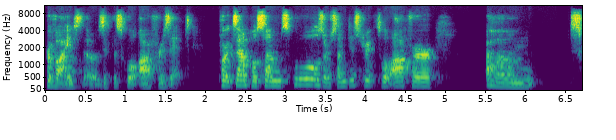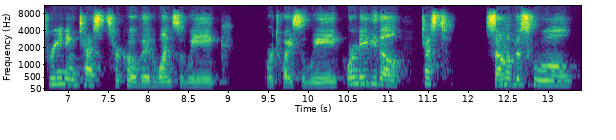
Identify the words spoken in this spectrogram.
provides those, if the school offers it. For example, some schools or some districts will offer um, screening tests for COVID once a week or twice a week, or maybe they'll test some of the school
